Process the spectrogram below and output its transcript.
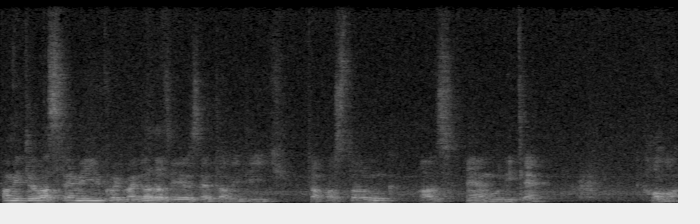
amitől azt reméljük, hogy majd az az érzet, amit így tapasztalunk, az elmúlik-e hamar.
